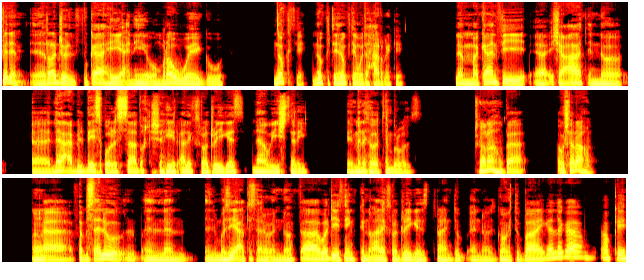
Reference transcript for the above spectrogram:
فيلم رجل فكاهي يعني ومروق و نكتة نكتة متحركة. لما كان في آه، إشاعات إنه آه، لاعب البيسبول السابق الشهير أليكس رودريغيز ناوي يشتري المينيسوتا تيمبرولز. شراهم. ف أو شراهم. آه. آه فبسألوه ال- ال- المذيعة بتسأله إنه what do you think إنه اليكس رودريغيز trying to إنه going to buy قال لك آه okay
